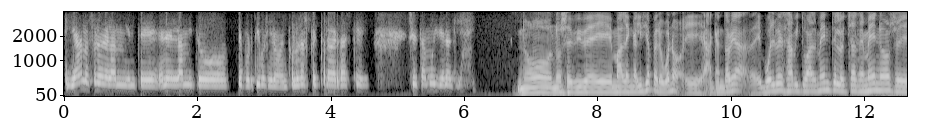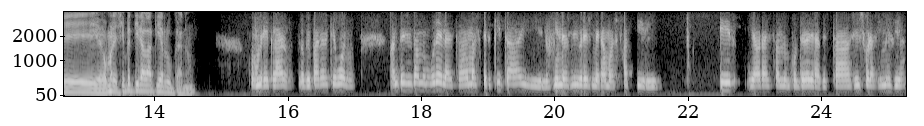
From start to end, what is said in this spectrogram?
Y ya no solo en el ambiente, en el ámbito deportivo, sino en todos los aspectos, la verdad es que se está muy bien aquí. No, no se vive mal en Galicia, pero bueno, eh, a Cantabria vuelves habitualmente, lo echas de menos. hombre, siempre tira la tierruca, ¿no? Hombre, claro. Lo que pasa es que, bueno, antes estando en Burela estaba más cerquita y los fines libres me era más fácil ir y ahora estando en Pontevedra que está a seis horas y media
